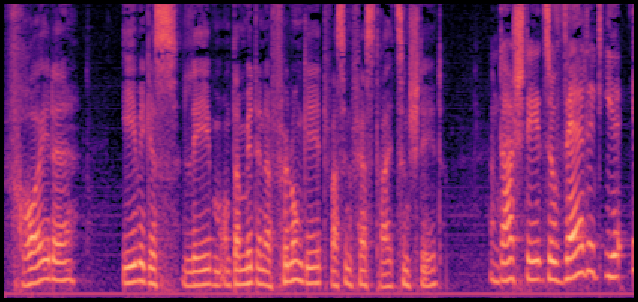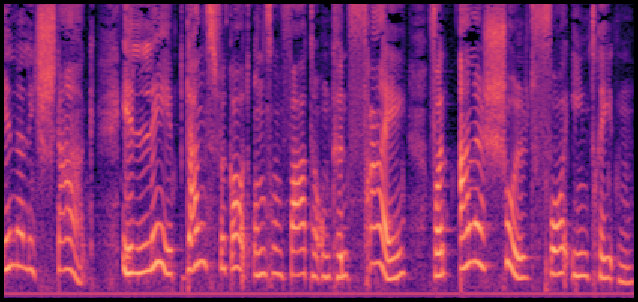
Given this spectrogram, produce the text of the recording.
Freude, ewiges Leben und damit in Erfüllung geht, was in Vers 13 steht. Und da steht, so werdet ihr innerlich stark. Ihr lebt ganz für Gott, unseren Vater, und könnt frei von aller Schuld vor ihn treten,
